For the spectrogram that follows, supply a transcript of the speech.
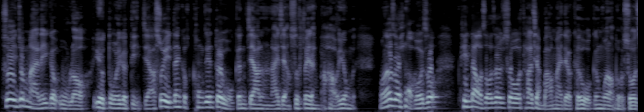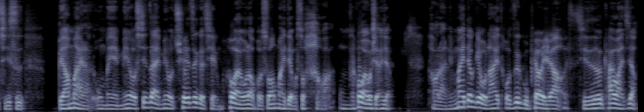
所以就买了一个五楼，又多一个顶加，所以那个空间对我跟家人来讲是非常好用的。我那时候老婆说，听到的时候就说她想把它卖掉，可是我跟我老婆说，其实不要卖了，我们也没有现在也没有缺这个钱。后来我老婆说要卖掉，我说好啊，嗯。后来我想一想。好了，你卖掉给我拿来投资股票也好，其实都开玩笑。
